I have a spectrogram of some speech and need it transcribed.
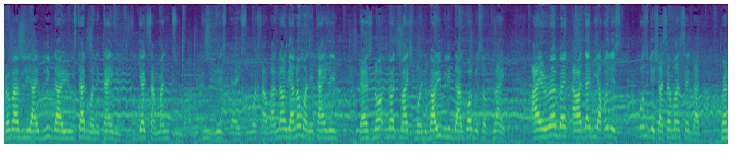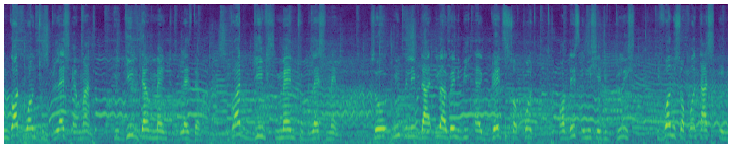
probably I believe that will start monetizing to get some money to do this uh, small stuff. But now we are not monetizing there's not, not much money, but we believe that God will supply. I remember our daddy, Apostle, Joshua Selman said that when God wants to bless a man, He gives them men to bless them. God gives men to bless men. So we believe that you are going to be a great support of this initiative. Please, if you want to support us in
